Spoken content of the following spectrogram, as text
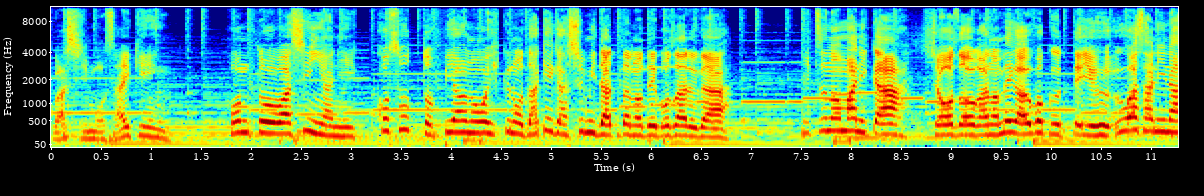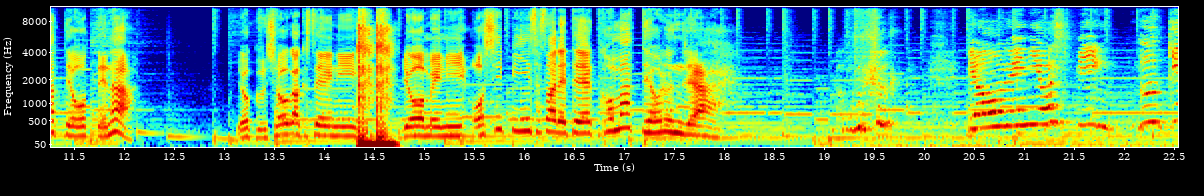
わしも最近本当は深夜にこそっとピアノを弾くのだけが趣味だったのでござるがいつの間にか肖像画の目が動くっていう噂になっておってな。よく小学生に両目に押しピン刺されて困っておるんじゃ。両目に押しピンウケる。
